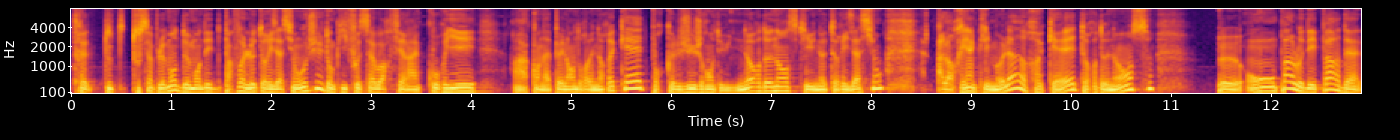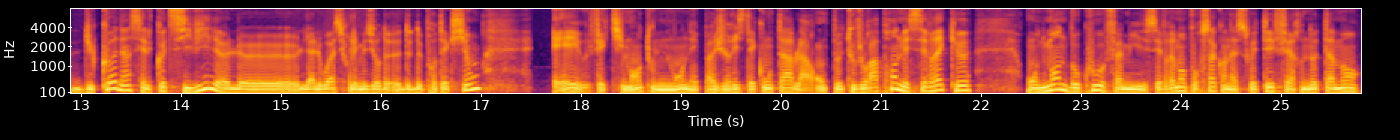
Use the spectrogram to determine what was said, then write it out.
très, tout, simplement demander parfois l'autorisation au juge. Donc il faut savoir faire un courrier qu'on appelle en droit une requête pour que le juge rende une ordonnance qui est une autorisation. Alors rien que les mots là, requête, ordonnance, euh, on parle au départ du code, hein, c'est le code civil, le, la loi sur les mesures de, de, de protection. Et effectivement, tout le monde n'est pas juriste et comptable. Alors, on peut toujours apprendre, mais c'est vrai que on demande beaucoup aux familles. C'est vraiment pour ça qu'on a souhaité faire notamment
